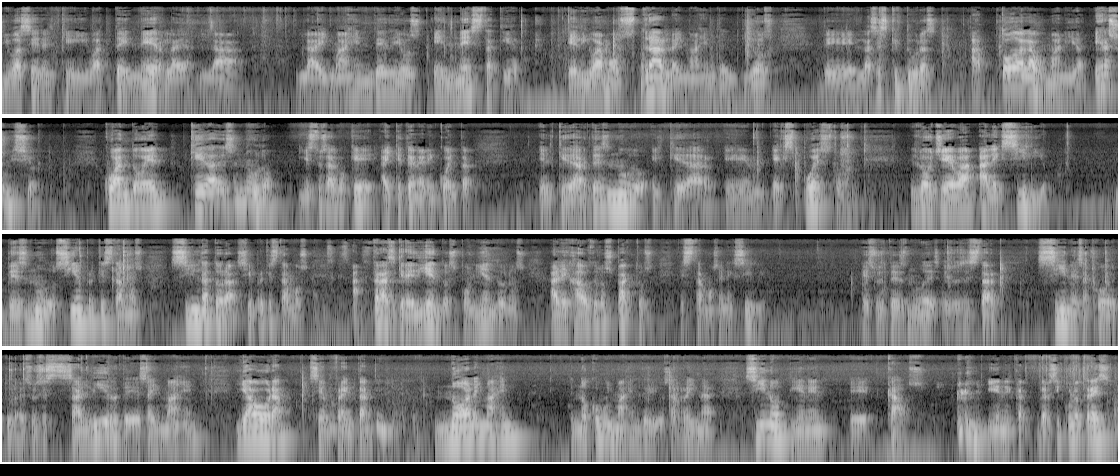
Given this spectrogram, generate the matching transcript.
iba a ser el que iba a tener la, la, la imagen de Dios en esta tierra. Él iba a mostrar la imagen del Dios de las escrituras a toda la humanidad. Era su misión. Cuando él queda desnudo, y esto es algo que hay que tener en cuenta, el quedar desnudo, el quedar em, expuesto, lo lleva al exilio, desnudo, siempre que estamos sin la Torah, siempre que estamos transgrediendo, exponiéndonos, alejados de los pactos, estamos en exilio. Eso es desnudez, eso es estar sin esa cobertura, eso es salir de esa imagen y ahora se enfrentan no a la imagen, no como imagen de Dios a reinar, sino tienen eh, caos. y en el versículo 3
